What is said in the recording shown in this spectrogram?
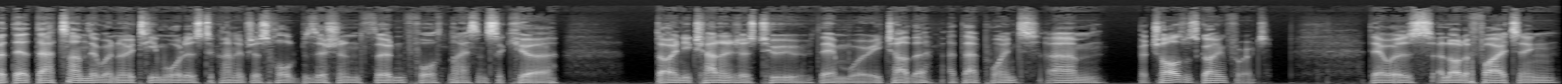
but at that time, there were no team orders to kind of just hold position, third and fourth, nice and secure. the only challenges to them were each other at that point. Um, but Charles was going for it. There was a lot of fighting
